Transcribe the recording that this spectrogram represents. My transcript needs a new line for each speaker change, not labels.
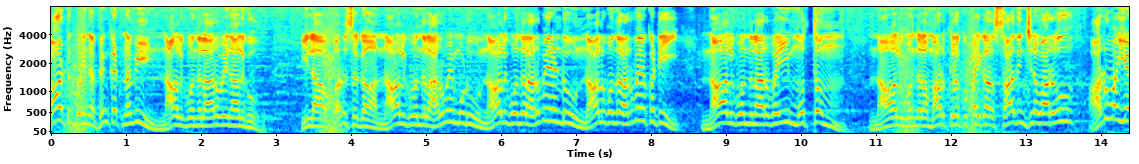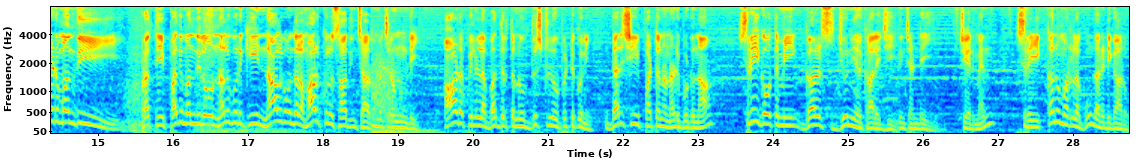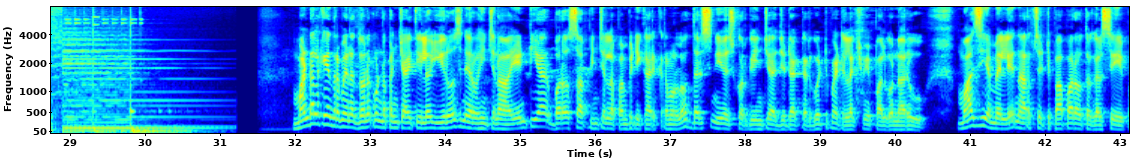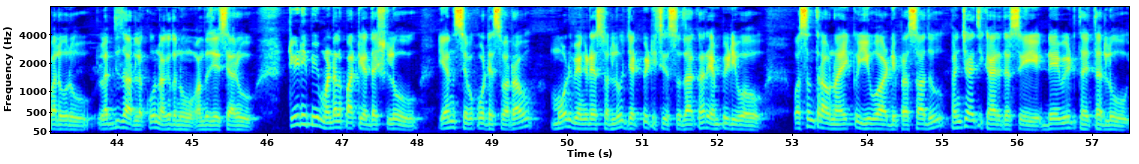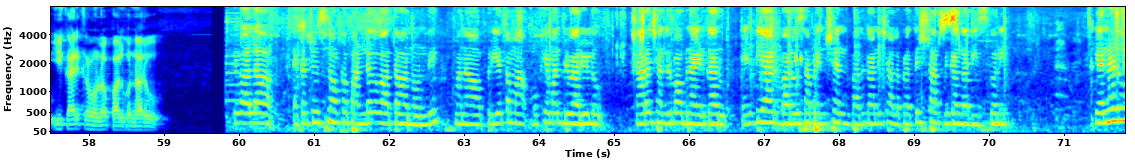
కాటుపోయిన వెంకట్ నవీన్ నాలుగు వందల అరవై నాలుగు ఇలా వరుసగా నాలుగు వందల అరవై మూడు నాలుగు వందల అరవై రెండు నాలుగు వందల అరవై ఒకటి నాలుగు వందల అరవై మొత్తం నాలుగు వందల మార్కులకు పైగా సాధించిన వారు అరవై ఏడు మంది. ప్రతి పది మందిలో నలుగురికి నాలుగు వందల మార్కులు సాధించారు. సంవత్సరం నుండి ఆడపిల్లల భద్రతను దృష్టిలో పెట్టుకుని దర్శి పట్టణ నడిబొడ్డున Shri Gautami girls junior college. దించండి. Chairman Shri Kanumarla Gunda Reddy గారు.
మండల కేంద్రమైన దొనకొండ పంచాయతీలో ఈరోజు నిర్వహించిన ఎన్టీఆర్ భరోసా పింఛన్ల పంపిణీ కార్యక్రమంలో దర్శి నియోజకవర్గ ఇన్ఛార్జి డాక్టర్ గొట్టిపాటి లక్ష్మి పాల్గొన్నారు. మాజీ ఎమ్మెల్యే నారపశెట్టి పాపారావుతో కలిసి పలువురు లబ్ధిదారులకు నగదును అందజేశారు. టీడీపీ మండల పార్టీ అధ్యక్షులు N Sivakoteswararao Modi Venkateswarlu ZPTC Sudhakar MPDO Vasantharao Naik URD Prasad panchayat కార్యదర్శి డేవిడ్ తదితరులు ఈ కార్యక్రమంలో పాల్గొన్నారు.
ఇవాళ ఎక్కడ చూసినా ఒక పండగ వాతావరణం ఉంది. మన ప్రియతమ ముఖ్యమంత్రి వర్యులు నారా చంద్రబాబు నాయుడు గారు ఎన్టీఆర్ భరోసా పెన్షన్ పథకాన్ని చాలా ప్రతిష్టాత్మకంగా తీసుకొని ఎన్నడూ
